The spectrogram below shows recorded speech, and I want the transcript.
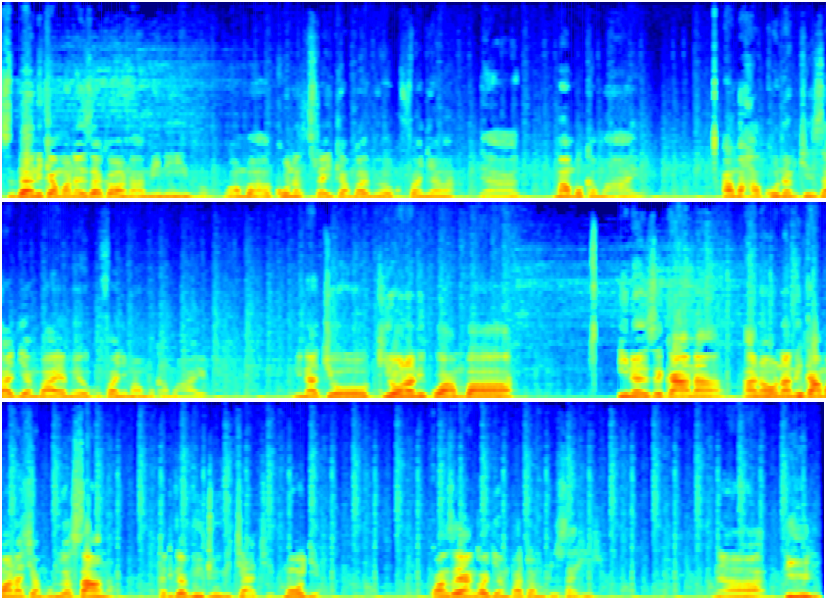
Sidhani kama anaweza akawa naamini hivyo kwamba hakuna striker ambaye amewahi kufanya uh, mambo kama hayo. Ama hakuna mchezaji ambaye amewahi kufanya mambo kama hayo ninachokiona ni kwamba inawezekana anaona ni kama anashambuliwa sana katika vitu vichache. Moja kwanza yanga wajampata mtu sahihi. Na pili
